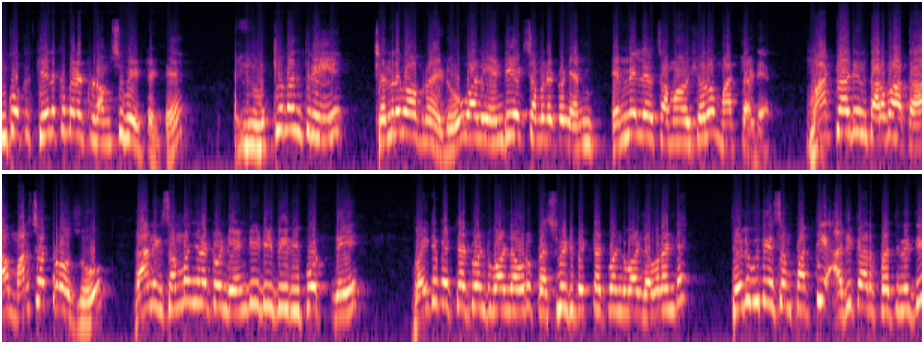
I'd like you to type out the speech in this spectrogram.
ఇంకొక కీలకమైనటువంటి అంశం ఏంటంటే ముఖ్యమంత్రి చంద్రబాబు నాయుడు వాళ్ళు ఎన్డీఏకి సంబంధించినటువంటి ఎమ్మెల్యే సమావేశంలో మాట్లాడారు. మాట్లాడిన తర్వాత మరుసటి రోజు దానికి సంబంధించినటువంటి ఎన్డీడీబీ రిపోర్ట్ని బయట పెట్టినటువంటి వాళ్ళు ఎవరు? ప్రెస్ మీట్ పెట్టినటువంటి వాళ్ళు ఎవరంటే తెలుగుదేశం పార్టీ అధికార ప్రతినిధి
